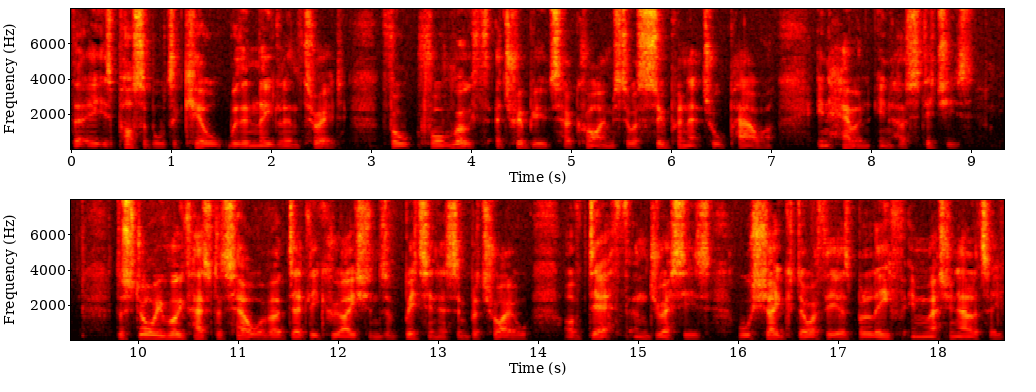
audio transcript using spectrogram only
that it is possible to kill with a needle and thread, for, for Ruth attributes her crimes to a supernatural power inherent in her stitches. The story Ruth has to tell of her deadly creations of bitterness and betrayal, of death and dresses, will shake Dorothea's belief in rationality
